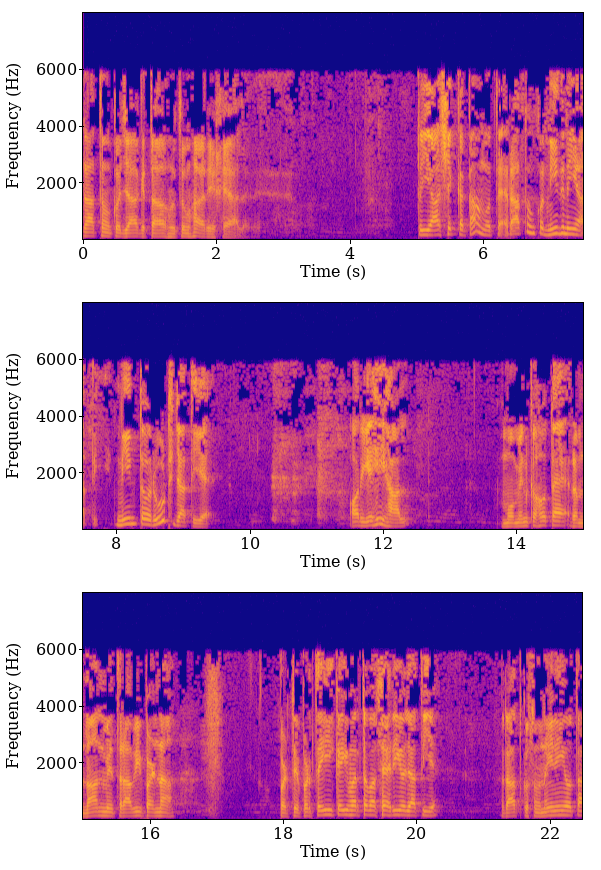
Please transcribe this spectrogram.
راتوں کو جاگتا ہوں تمہارے خیال میں۔ تو یہ عاشق کا کام ہوتا ہے، راتوں کو نیند نہیں آتی۔ نیند تو روٹ جاتی ہے۔ اور یہی حال مومن کا ہوتا ہے۔ رمضان میں تراوی پڑھنا پڑھتے پڑھتے ہی کئی مرتبہ سحری ہو جاتی ہے۔ رات کو سونا ہی نہیں ہوتا۔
